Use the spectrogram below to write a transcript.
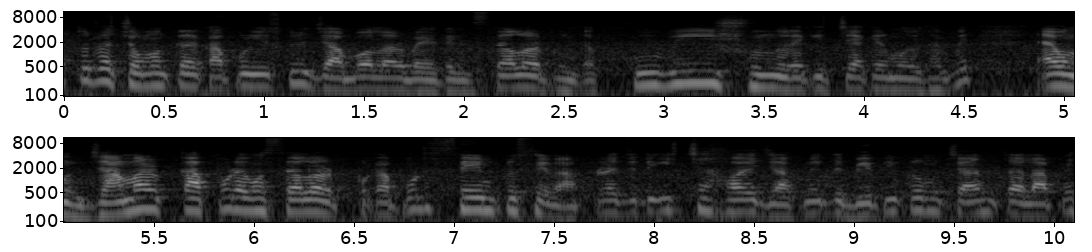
এতটা চমৎকার কাপড় ইউজ করি যা বলার বাইরে। দেখেন সালোয়ার প্রিন্টটা খুবই সুন্দর একটি চেকের মধ্যে থাকবে এবং জামার কাপড় এবং সালোয়ার কাপড় সেম টু সেম আপনার যদি ইচ্ছা হয় যে আপনি যদি ব্যতিক্রম চান, তাহলে আপনি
